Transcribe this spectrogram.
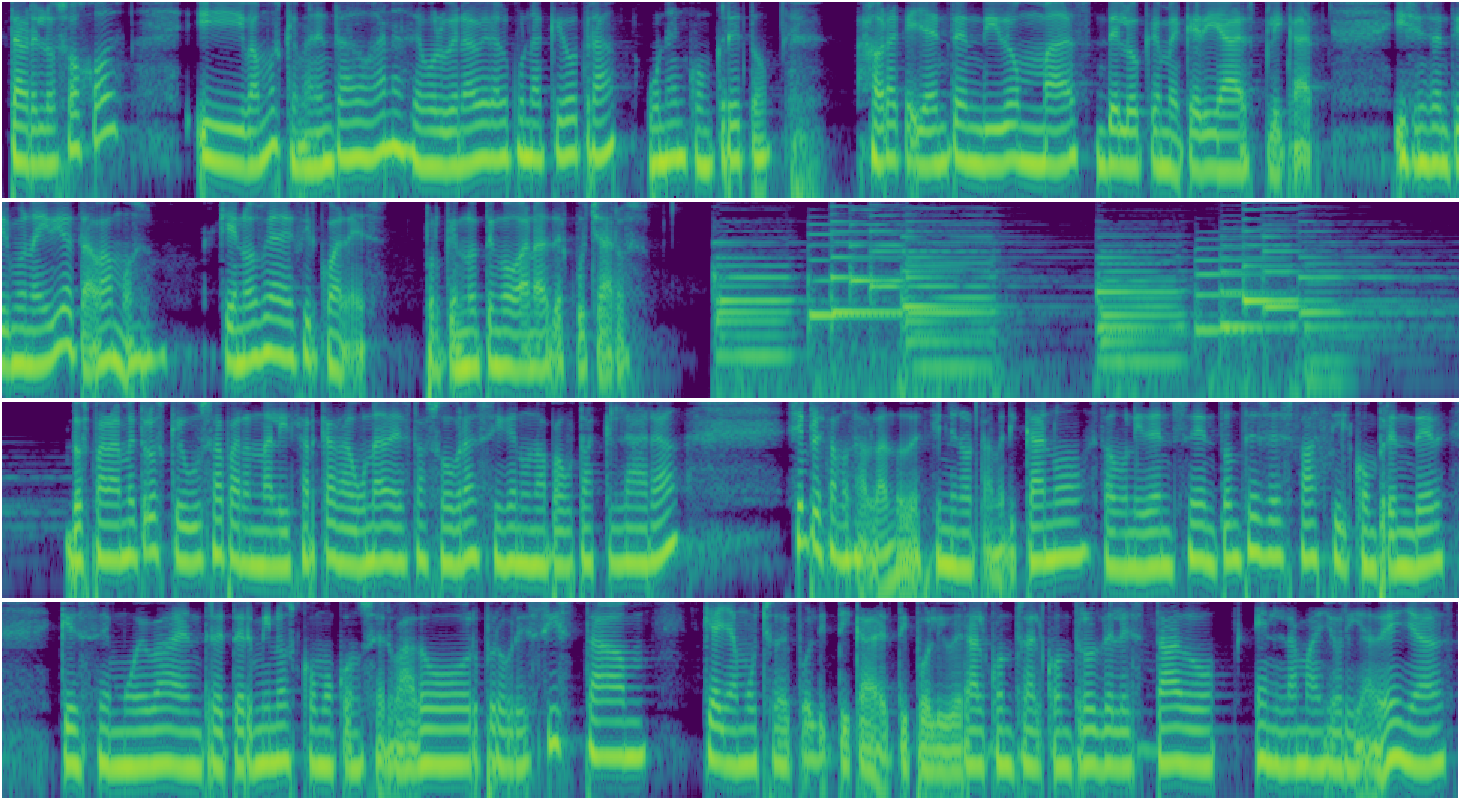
Te abre los ojos y vamos que me han entrado ganas de volver a ver alguna que otra, una en concreto, ahora que ya he entendido más de lo que me quería explicar. Y sin sentirme una idiota, vamos, que no os voy a decir cuál es, porque no tengo ganas de escucharos. Dos parámetros que usa para analizar cada una de estas obras siguen una pauta clara. Siempre estamos hablando de cine norteamericano, estadounidense, entonces es fácil comprender que se mueva entre términos como conservador, progresista, que haya mucho de política de tipo liberal contra el control del Estado en la mayoría de ellas,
